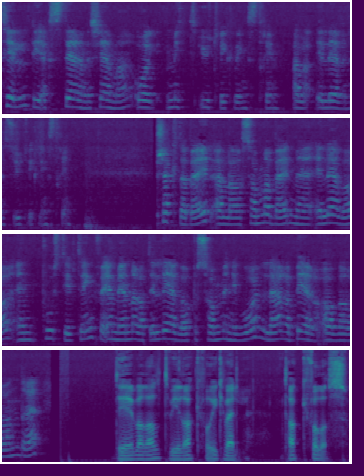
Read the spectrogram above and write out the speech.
til de eksisterende skjemaer og mitt utviklingstrinn, eller elevenes utviklingstrinn. Prosjektarbeid eller samarbeid med elever er en positiv ting, for jeg mener at elever på samme nivå lærer bedre av hverandre Det var alt vi rakk for i kveld. Takk for oss.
